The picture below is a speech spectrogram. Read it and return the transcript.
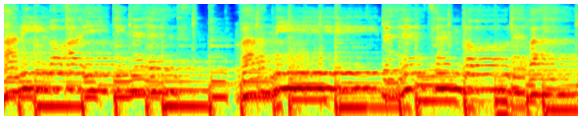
אני לא הייתי מעז ואני בעצם לא לבד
